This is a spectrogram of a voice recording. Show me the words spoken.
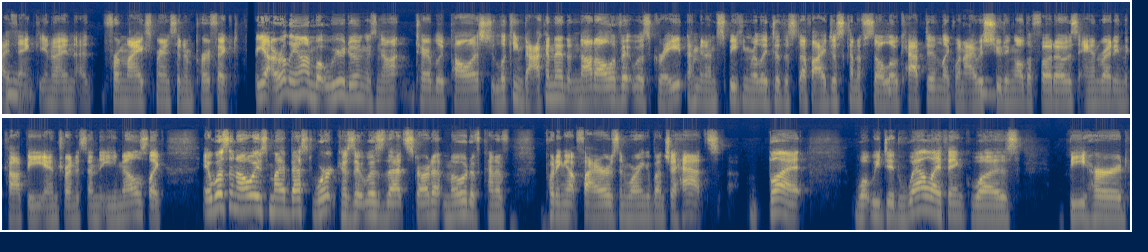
I mm-hmm. think, you know, and uh, from my experience at Imperfect, yeah, early on, what we were doing was not terribly polished. Looking back on it, not all of it was great. I mean, I'm speaking really to the stuff I just kind of solo captain, like when I was mm-hmm. shooting all the photos and writing the copy and trying to send the emails. Like, it wasn't always my best work because it was that startup mode of kind of putting out fires and wearing a bunch of hats. But what we did well, I think, was be heard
